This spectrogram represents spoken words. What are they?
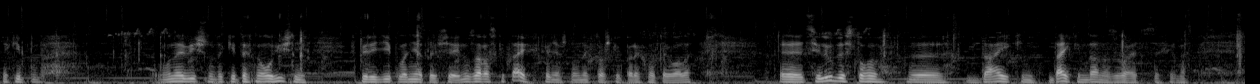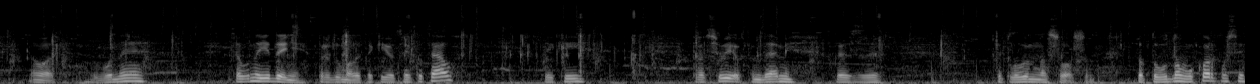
такі вони вічно такі технологічні впереді планети всієї. Ну зараз Китай, звісно, в них трошки перехватив, але ці люди з того е, Daikin, Daikin, да, називається ця фірма. От, вони, це вони єдині придумали такий оцей котел, який працює в тандемі з тепловим насосом. Тобто в одному корпусі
